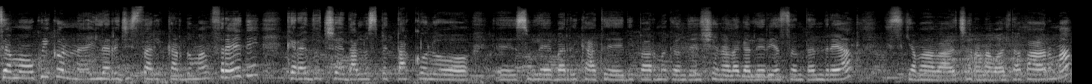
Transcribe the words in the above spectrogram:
Siamo qui con il regista Riccardo Manfredi che reduce dallo spettacolo eh, sulle barricate di Parma che andò in scena alla Galleria Sant'Andrea che si chiamava C'era una volta Parma.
